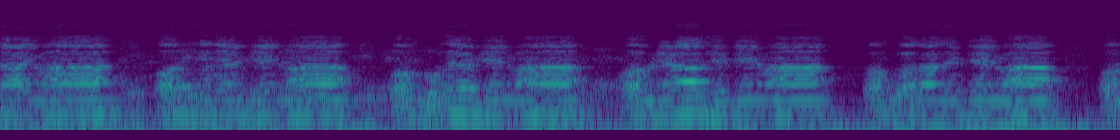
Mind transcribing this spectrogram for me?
गणेशाय नमः ओम श्रीदेव्यै नमः ओम भूदेव्यै नमः ओम नीलादेव्यै नमः ओम गोदादेव्यै नमः ओम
